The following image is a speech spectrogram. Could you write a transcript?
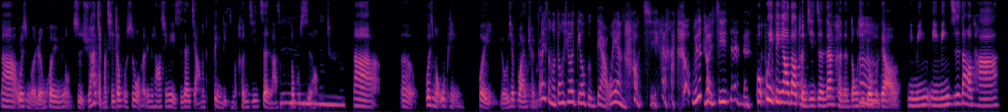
那为什么人会没有秩序？他讲的其实都不是我们临床心理师在讲那个病理，什么囤积症啊，什么都不是哦。那呃，为什么物品会有一些不安全感？为什么东西会丢不掉？我也很好奇。不是囤积症的，不不一定要到囤积症，但可能东西丢不掉。你明你明知道它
